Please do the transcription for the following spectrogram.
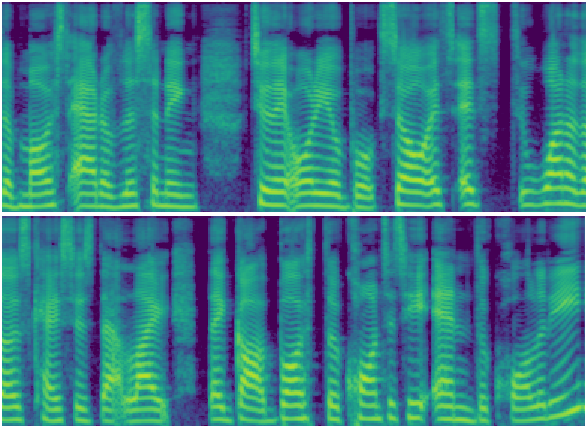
the most out of listening to the audiobook. So it's it's one of those cases that like they got both the quantity and the quality.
